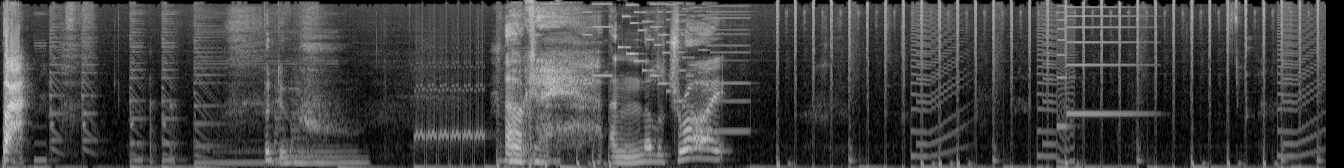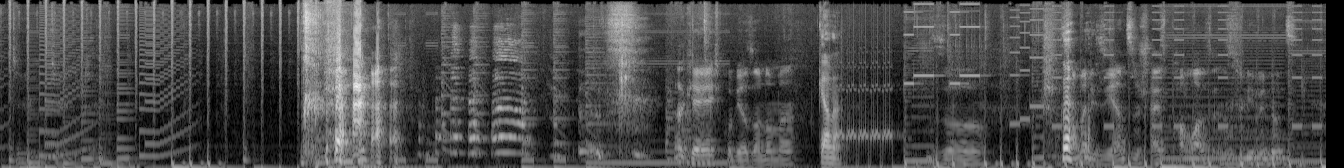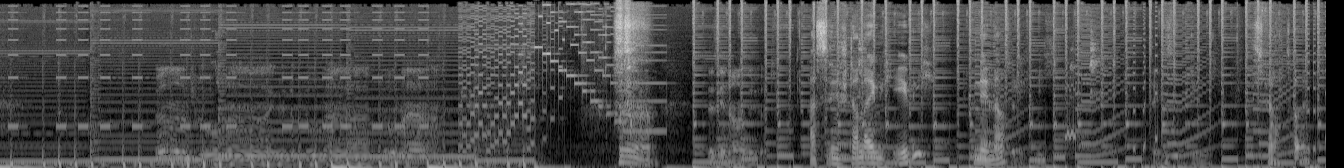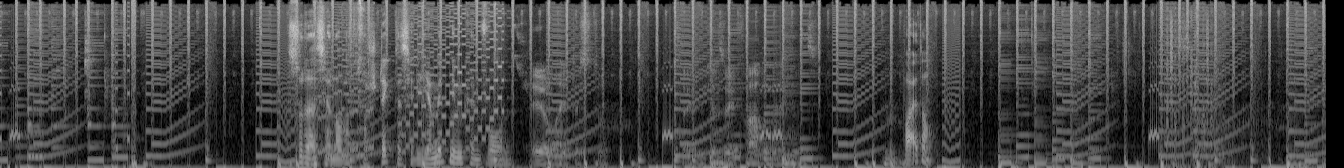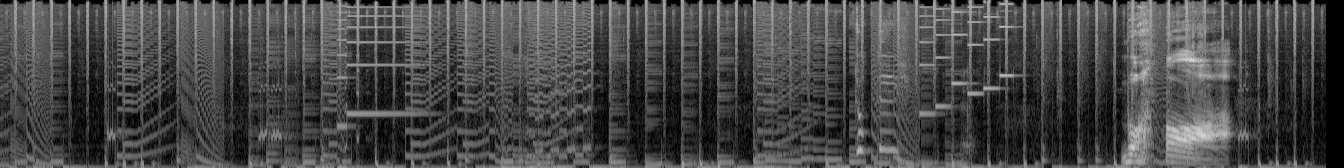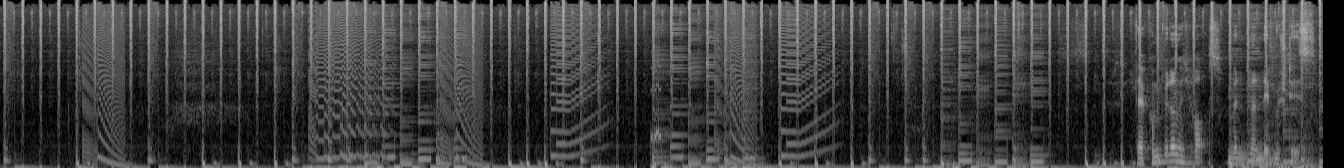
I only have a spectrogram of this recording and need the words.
Bah! Okay, another try. Okay, ich probiere es auch nochmal. Gerne. So. Haben wir diese ganzen scheiß Powers irgendwie benutzt? Blume, Blume, Blume. Wir sehen auch gut. Hast du den Stern eigentlich ewig? Nee, ne? Natürlich nicht. Nicht? Das wäre doch toll. Achso, da ist ja noch was versteckt, das hätte ich ja mitnehmen können vorhin. Ja, hättest du? Da hab ich ja so Erfahrung einsetzt. Weiter. Duck dich! Boah! Der kommt wieder nicht raus, wenn du daneben stehst.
